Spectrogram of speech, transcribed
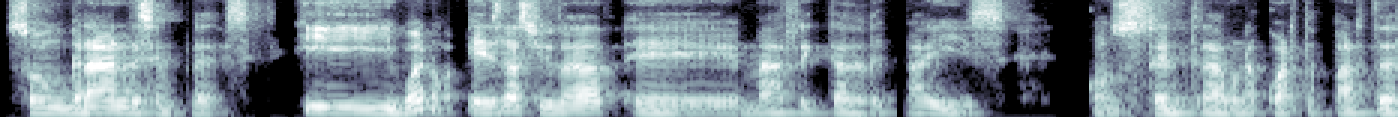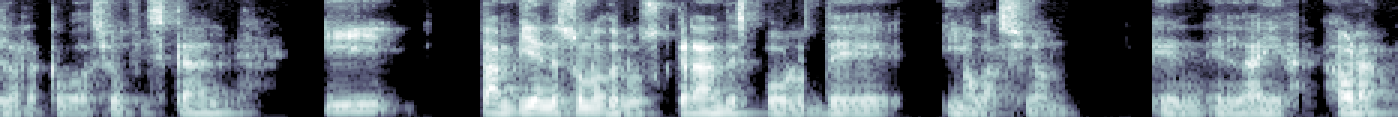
son grandes empresas. Y bueno, es la ciudad más rica del país, concentra una cuarta parte de la recaudación fiscal y también es uno de los grandes polos de innovación en, en la India. Ahora,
